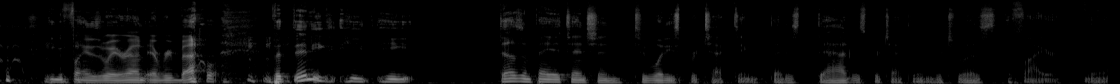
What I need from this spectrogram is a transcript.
he can find his way around every battle. But then he he he doesn't pay attention to what he's protecting that his dad was protecting, which was the fire, you know,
